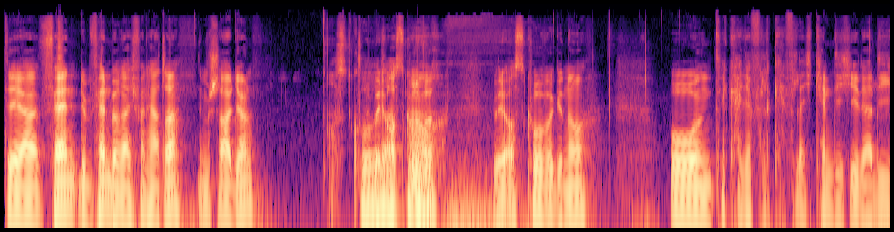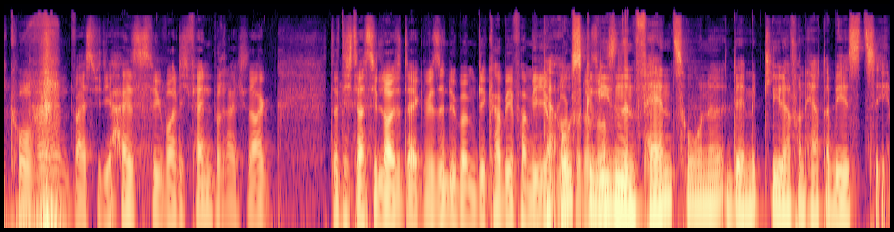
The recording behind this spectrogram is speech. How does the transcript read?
der Fan, dem Fanbereich von Hertha im Stadion. Ostkurve. über die Ostkurve. Über die Ostkurve, genau. Und ja, vielleicht, kennt nicht jeder die Kurve und weiß, wie die heißt, deswegen wollte ich Fanbereich sagen. Dass nicht, dass die Leute denken, wir sind über dem DKB Der oder so. ausgewiesenen Fanzone der Mitglieder von Hertha BSC.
